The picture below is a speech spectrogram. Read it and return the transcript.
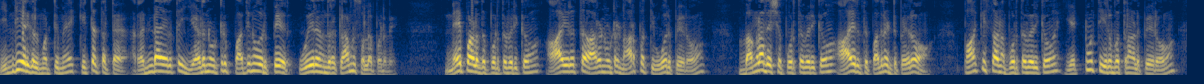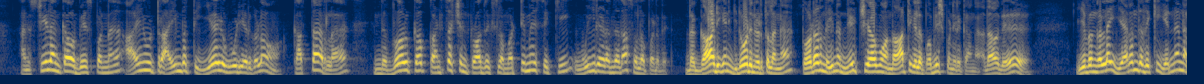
இந்தியர்கள் மட்டுமே கிட்டத்தட்ட ரெண்டாயிரத்து எழுநூற்று பதினோரு பேர் உயிரிழந்திருக்கலாம்னு சொல்லப்படுது. நேபாளத்தை பொறுத்த வரைக்கும் ஆயிரத்து அறநூற்று நாற்பத்தி ஓரு பேரும் பங்களாதேஷை பொறுத்த வரைக்கும் ஆயிரத்து பதினெட்டு பேரும் பாகிஸ்தானை பொறுத்த வரைக்கும் எட்நூத்தி இருபத்தி நாலு பேரும் அண்ட் ஸ்ரீலங்காவை பேஸ் பண்ண ஐநூற்று ஐம்பத்தி ஏழு ஊழியர்களும் கத்தாரில் இந்த வேர்ல்ட் கப் கன்ஸ்ட்ரக்ஷன் ப்ராஜெக்ட்ஸில் மட்டுமே சிக்கி உயிரிழந்ததா சொல்லப்படுது. த கார்டியன் இதோடு நிறுத்தலைங்க. தொடர்ந்து இன்னும் நீட்சியாகவும் அந்த ஆர்டிகளை பப்ளிஷ் பண்ணியிருக்காங்க. அதாவது இவங்கள இறந்ததுக்கு என்னென்ன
